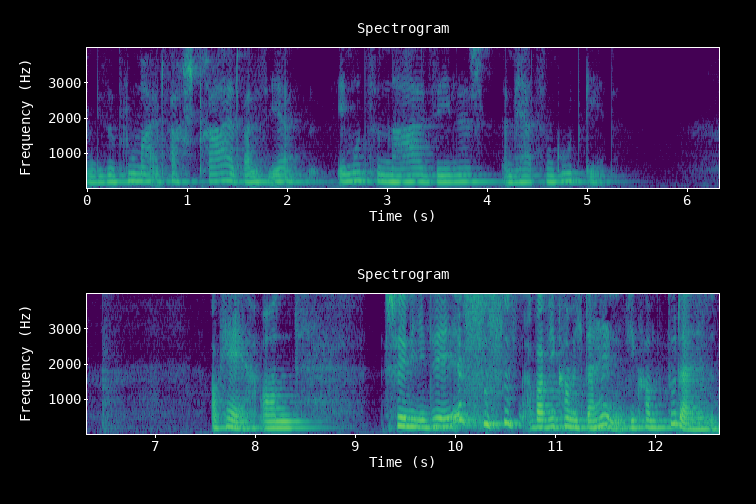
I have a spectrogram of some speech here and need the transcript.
wenn diese Blume einfach strahlt, weil es ihr emotional, seelisch im Herzen gut geht. Okay, und schöne Idee, aber wie komme ich dahin? Wie kommst du dahin?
